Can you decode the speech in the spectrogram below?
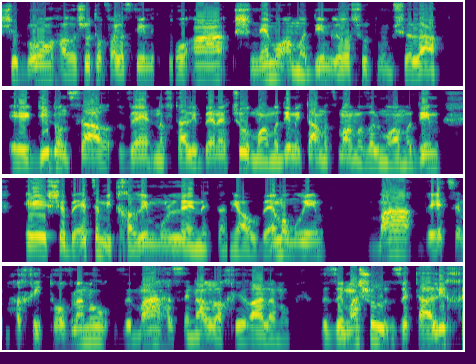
שבו הרשות הפלסטינית רואה שני מועמדים לראשות ממשלה, אה, גדעון סער ונפתלי בנט, שוב מועמדים מטעם עצמם אבל מועמדים אה, שבעצם מתחרים מול אה, נתניהו והם אומרים מה בעצם הכי טוב לנו ומה הסצנריו הכי רע לנו? וזה משהו, זה תהליך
